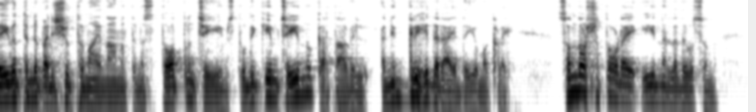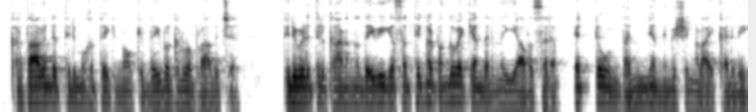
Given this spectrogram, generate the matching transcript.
ദൈവത്തിന്റെ പരിശുദ്ധമായ നാമത്തിന് സ്തോത്രം ചെയ്യുകയും സ്തുതിക്കുകയും ചെയ്യുന്നു. കർത്താവിൽ അനുഗ്രഹീതരായ ദൈവമക്കളെ സന്തോഷത്തോടെ ഈ നല്ല ദിവസം കർത്താവിന്റെ തിരുമുഖത്തേക്ക് നോക്കി ദൈവകൃപ പ്രാപിച്ച് തിരുവിഴുത്തിൽ കാണുന്ന ദൈവിക സത്യങ്ങൾ പങ്കുവയ്ക്കാൻ തരുന്ന ഈ അവസരം ഏറ്റവും ധന്യ നിമിഷങ്ങളായി കരുതി.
